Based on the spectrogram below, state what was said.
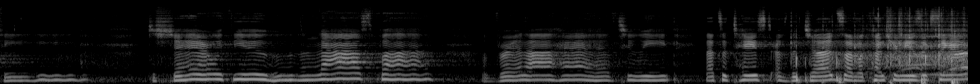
feet to share with you the last bite of bread I had to eat. That's a taste of the Judds. I'm a country music singer.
